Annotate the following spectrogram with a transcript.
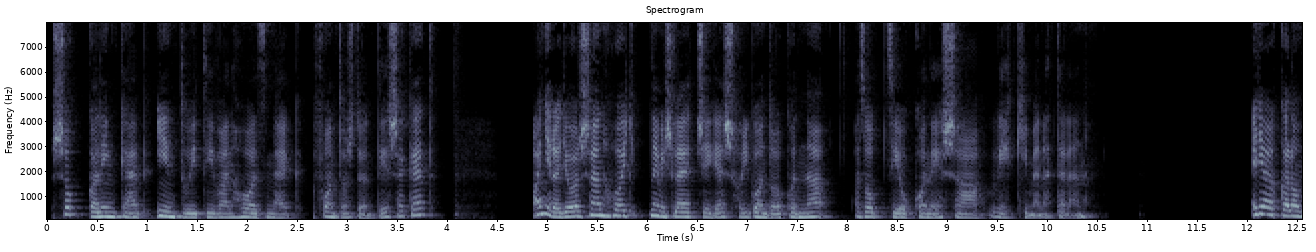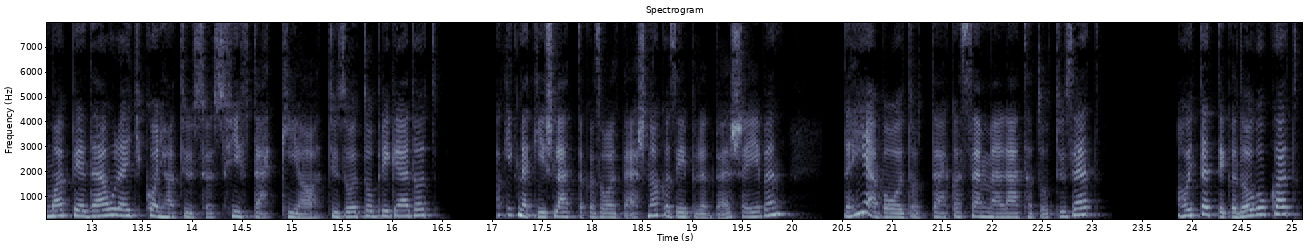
sokkal inkább intuitívan hoz meg fontos döntéseket, annyira gyorsan, hogy nem is lehetséges, hogy gondolkodna az opciókon és a végkimenetelen. Egy alkalommal például egy konyhatűzhöz hívták ki a tűzoltóbrigádot, akik neki is láttak az oltásnak az épület belsejében, de hiába oltották a szemmel látható tüzet, ahogy tették a dolgokat,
